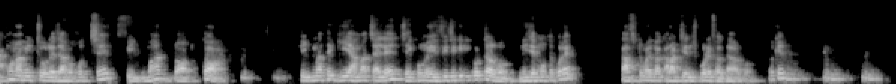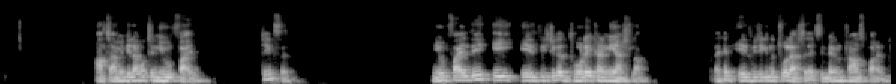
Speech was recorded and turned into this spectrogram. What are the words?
এখন আমি চলে যাব হচ্ছে ফিগমা ডট কম ফিগমাতে গিয়ে আমরা চাইলে যে কোনো এসভিজি কি করতে পারব? নিজের মতো করে কাস্টমাইজ বা কালার চেঞ্জ করে ফেলতে পারব ওকে আচ্ছা আমি দিলাম হচ্ছে নিউ ফাইল ঠিক আছে? নিউ ফাইল দিয়ে এই এসভিজিটাকে ধরে এখানে নিয়ে আসলাম। দেখেন এসভিজি কিন্তু চলে আসছে, দেখছেন? এটা কিন্তু ট্রান্সপারেন্ট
